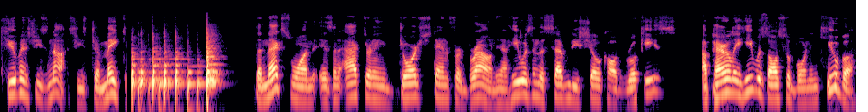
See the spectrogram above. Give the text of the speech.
Cuban, she's not. She's Jamaican. The next one is an actor named George Stanford Brown. Yeah, he was in the 70s show called Rookies. Apparently, he was also born in Cuba.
